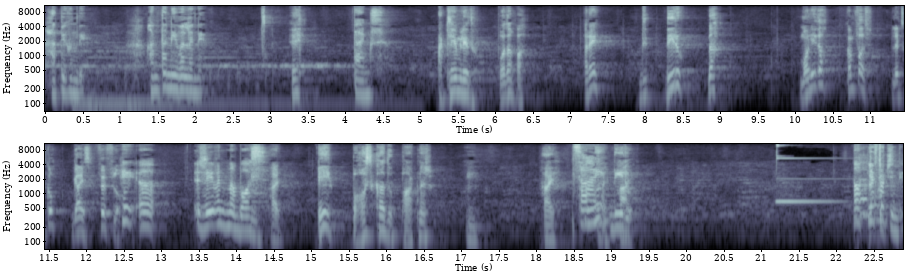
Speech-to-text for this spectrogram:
హ్యాపీగా ఉంది. అంతా నీ వల్లనే. ఏ? థ్యాంక్స్ అట్లేం లేదు. పోదాం పా. అరే ది- దీరు దా. first. Let's go. Guys, fifth floor. Hey Revanth నా బాస్. Hi. ఏ బాస్ కాదు partner. Hi Sunny Dheeru lift వచ్చింది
